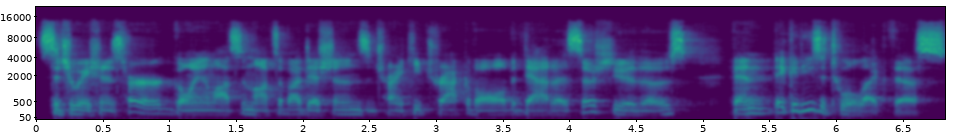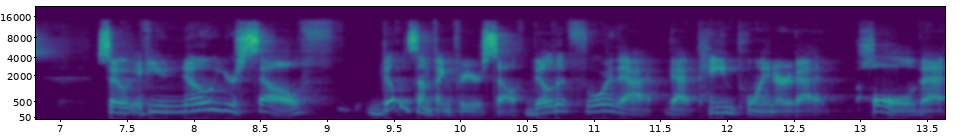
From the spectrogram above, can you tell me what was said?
situation as her, going on lots and lots of auditions and trying to keep track of all the data associated with those, then they could use a tool like this. So if you know yourself, build something for yourself. Build it for that that pain point or that hole that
